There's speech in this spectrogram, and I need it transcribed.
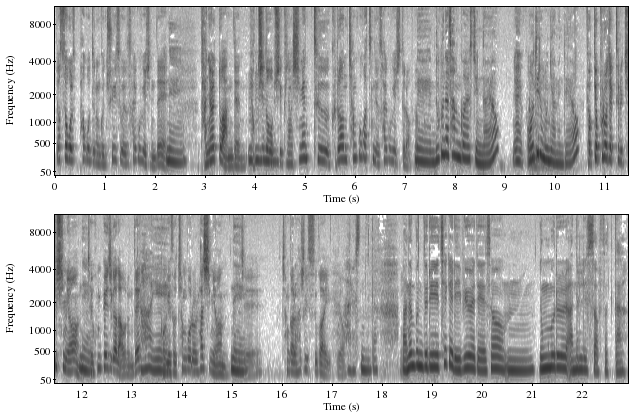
뼛속을 파고드는 그 추위 속에서 살고 계신데 네. 단열도 안 된 벽지도 음. 없이 그냥 시멘트 그런 창고 같은 데서 살고 계시더라고요. 네, 누구나 참가할 수 있나요? 예, 어디를 문의하면 돼요? 격격 프로젝트를 치시면 네. 제 홈페이지가 나오는데 아, 예. 거기서 참고를 하시면 네. 이제 참가를 하실 수가 있고요. 알았습니다. 예. 많은 분들이 책의 리뷰에 대해서 음, 눈물을 안 흘릴 수 없었다.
